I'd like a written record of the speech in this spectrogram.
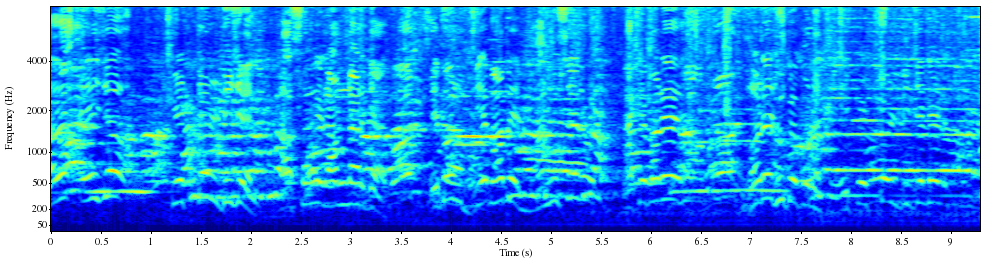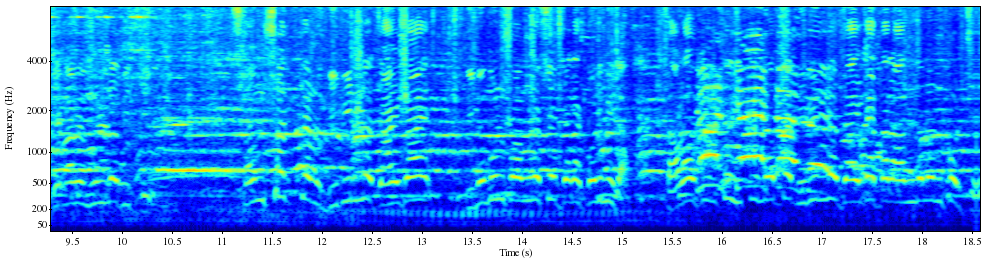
দাদা, এই যে পেট্রোল, ডিজেল, তার সঙ্গে রান্নার গ্যাস, এবং যেভাবে মানুষের একেবারে ঘরে ঢুকে পড়েছে, এই পেট্রোল, ডিজেলের যেভাবে মূল্য বৃদ্ধি সংসদ কেন? বিভিন্ন জায়গায় তৃণমূল কংগ্রেসের যারা কর্মীরা তারাও কিন্তু ইতিমধ্যে বিভিন্ন জায়গায় তারা আন্দোলন করছে।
